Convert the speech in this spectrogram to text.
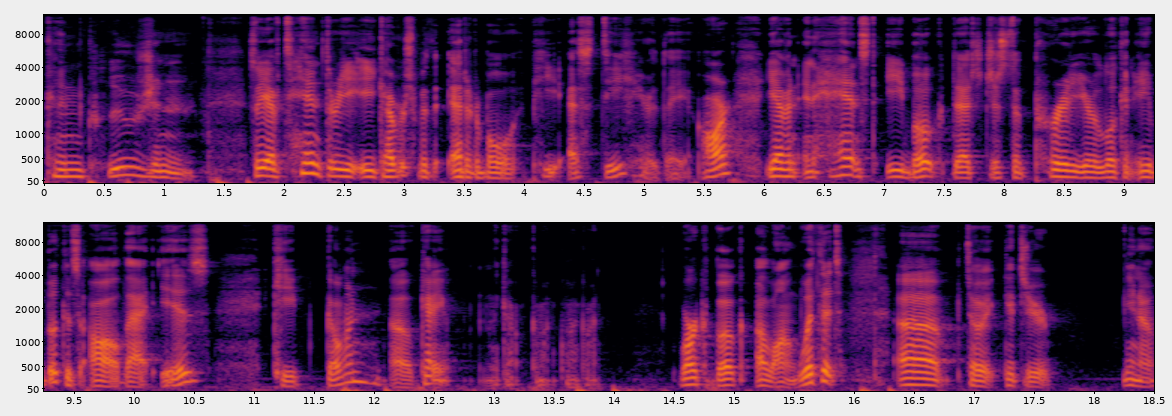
conclusion. So you have 10 3E covers with editable PSD. Here they are. You have an enhanced ebook that's just a prettier looking ebook, is all that is. Keep going. Okay. Come on, come on, come on, come on. Workbook along with it. Uh, so it gets your, you know,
